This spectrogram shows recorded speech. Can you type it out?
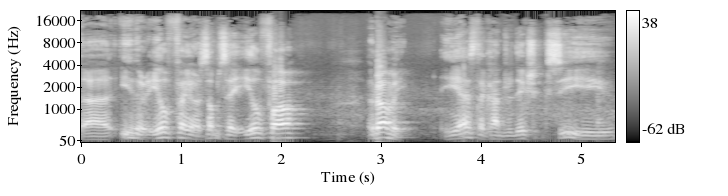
uh, either ilfa or some say ilfa rami. He has the contradiction. See, in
